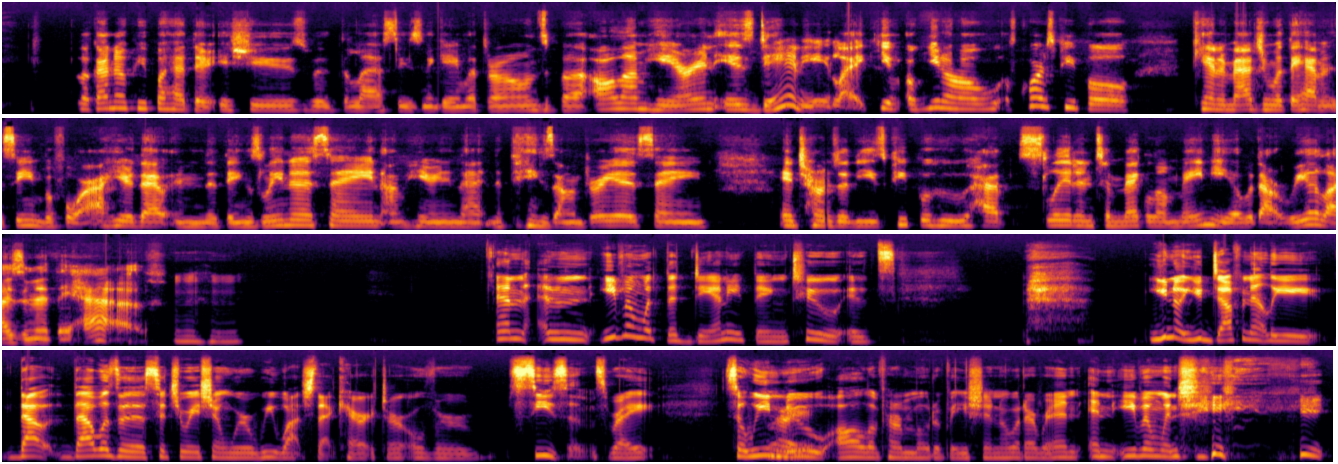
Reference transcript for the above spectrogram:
Look, I know people had their issues with the last season of Game of Thrones, but all I'm hearing is Dany. Like you, oh, you know, of course, people can't imagine what they haven't seen before. I hear that in the things Lena is saying. I'm hearing that in the things Andrea is saying. In terms of these people who have slid into megalomania without realizing that they have. Mm-hmm. and and even with the Dany thing too, it's you know, you definitely that that was a situation where we watched that character over seasons, right? So we Right. knew all of her motivation or whatever. And and even when she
